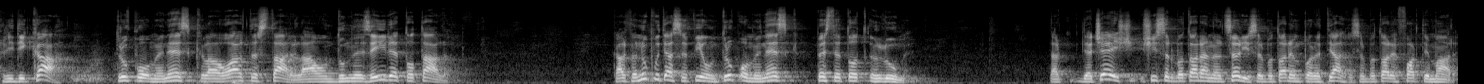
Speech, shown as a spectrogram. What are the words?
ridica trupul omenesc la o altă stare, la o dumnezeire totală. Că altfel nu putea să fie un trup omenesc peste tot în lume. Dar de aceea e și, și sărbătoarea înălțării, sărbătoare împărătească, sărbătoare foarte mare.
